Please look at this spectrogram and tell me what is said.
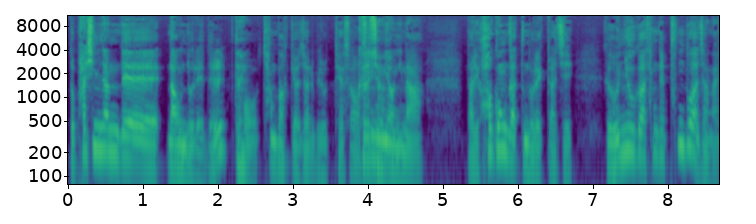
또 80년대 나온 노래들, 네. 뭐 창밖 여자를 비롯해서 그렇죠. 생명이나 날이 허공 같은 노래까지 그 은유가 상당히 풍부하잖아요.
